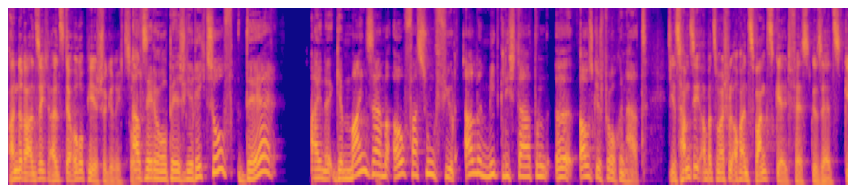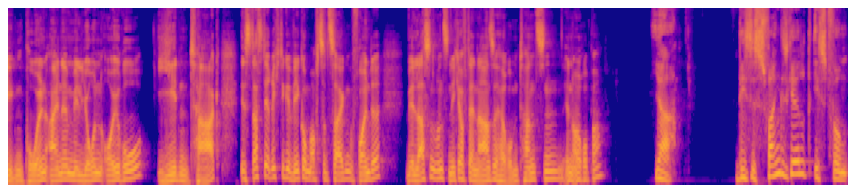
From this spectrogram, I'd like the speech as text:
Andere Ansicht als der Europäische Gerichtshof. Als der Europäische Gerichtshof, der eine gemeinsame Auffassung für alle Mitgliedstaaten äh, ausgesprochen hat. Jetzt haben Sie aber zum Beispiel auch ein Zwangsgeld festgesetzt gegen Polen, eine Million Euro jeden Tag. Ist das der richtige Weg, um aufzuzeigen, Freunde, wir lassen uns nicht auf der Nase herumtanzen in Europa? Ja, dieses Zwangsgeld ist vom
